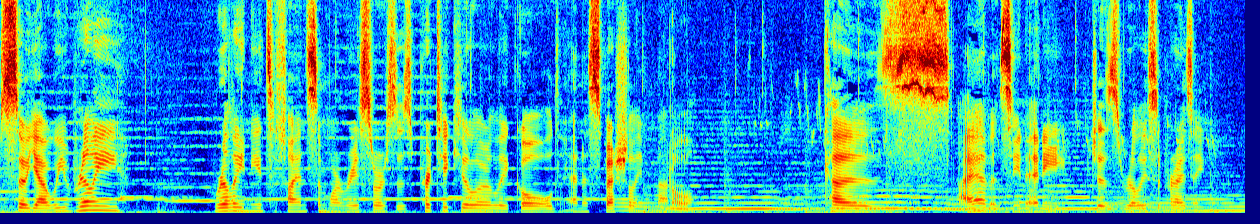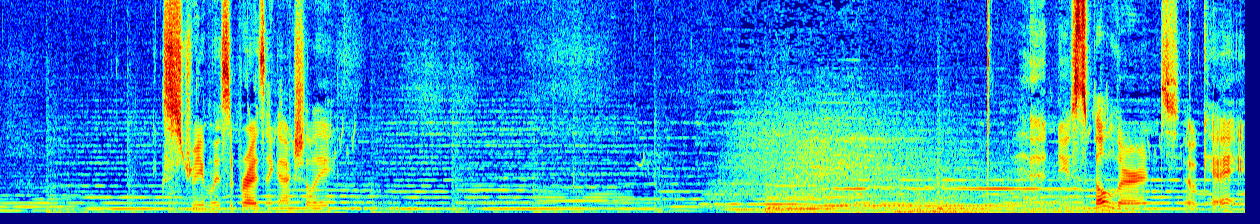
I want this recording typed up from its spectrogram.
So yeah, we really, really need to find some more resources, particularly gold and especially metal. Because I haven't seen any, which is really surprising. Extremely surprising, actually. New spell learned. Okay.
